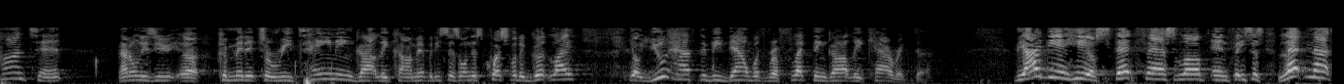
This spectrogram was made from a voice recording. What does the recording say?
content, not only is he uh, committed to retaining godly comment, but he says on this quest for the good life, yo, you have to be down with reflecting godly character. The idea here of steadfast love and faith says, let not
